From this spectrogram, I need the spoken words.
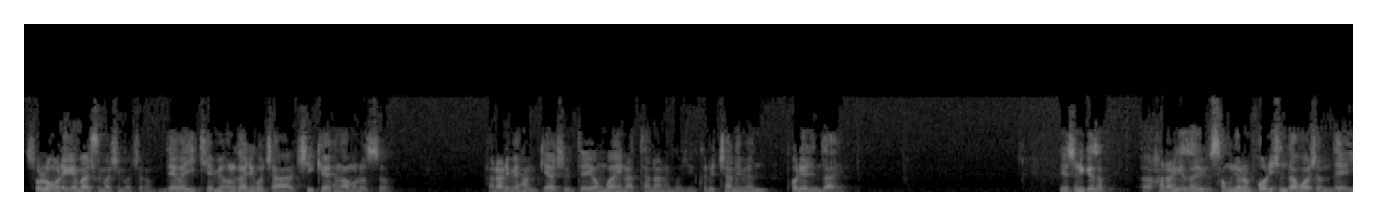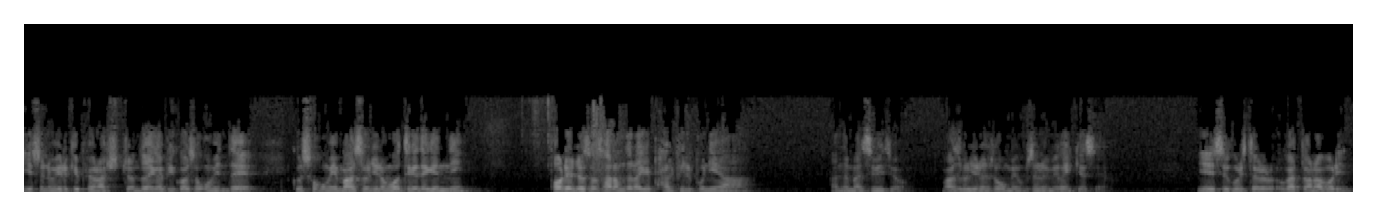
솔로몬에게 말씀하신 것처럼 내가 이 계명을 가지고 잘 지켜 행함으로써 하나님이 함께 하실 때 영광이 나타나는 거지. 그렇지 않으면 버려진다. 예수님께서 하나님께서 성전을 버리신다고 하셨는데 예수님이 이렇게 표현하셨죠. 너희가 빛과 소금인데 그 소금이 맛을 잃으면 어떻게 되겠니? 버려져서 사람들에게 밟힐 뿐이야. 하는 말씀이죠. 맛을 잃은 소금에 무슨 의미가 있겠어요? 예수 그리스도가 떠나버린,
